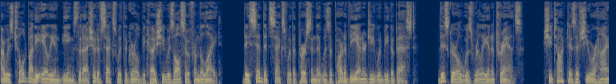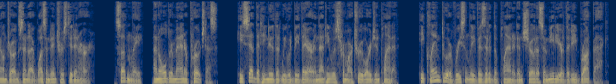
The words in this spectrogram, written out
I was told by the alien beings that I should have sex with the girl because she was also from the light. They said that sex with a person that was a part of the energy would be the best. This girl was really in a trance. She talked as if she were high on drugs and I wasn't interested in her. Suddenly, an older man approached us. He said that he knew that we would be there and that he was from our true origin planet. He claimed to have recently visited the planet and showed us a meteor that he brought back.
